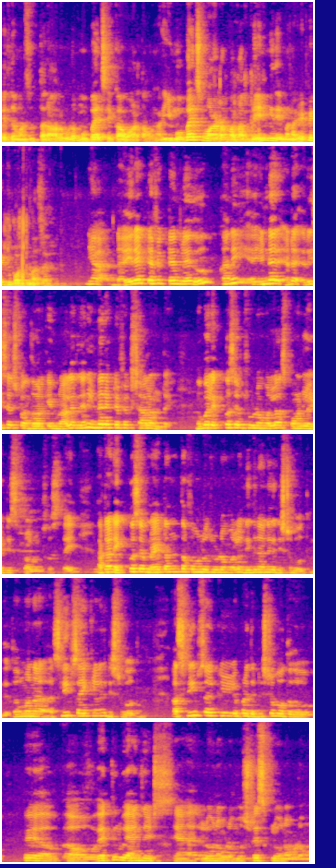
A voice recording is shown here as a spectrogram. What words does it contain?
పెద్ద మనుషుల తరాలు కూడా మొబైల్స్ ఎక్కువ వాడుతూ ఉన్నారు. ఈ మొబైల్స్ వాడడం వల్ల బ్రెయిన్ మీద ఏమైనా ఎఫెక్ట్ పడుతుందా సార్ యా డైరెక్ట్ ఎఫెక్ట్ ఏం లేదు. కానీ ఇండైరెక్ట్ అంటే రీసెర్చ్ అంతవరకు ఏం రాలేదు. కానీ ఇండైరెక్ట్ ఎఫెక్ట్స్ చాలా ఉంటాయి. మొబైల్ ఎక్కువసేపు చూడడం వల్ల స్పాండిలైటిస్ ప్రాబ్లమ్స్ వస్తాయి. అట్లానే ఎక్కువసేపు నైట్ అంతా ఫోన్లో చూడడం వల్ల నిద్ర అనేది డిస్టర్బ్ అవుతుంది. తో మన స్లీప్ సైకిల్ అనేది డిస్టర్బ్ అవుతుంది. ఆ స్లీప్ సైకిల్ ఎప్పుడైతే డిస్టర్బ్ అవుతుందో వ్యక్తులు యాంగ్జైటీస్ లోన్ అవ్వడము స్ట్రెస్కి లోన్ అవ్వడము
